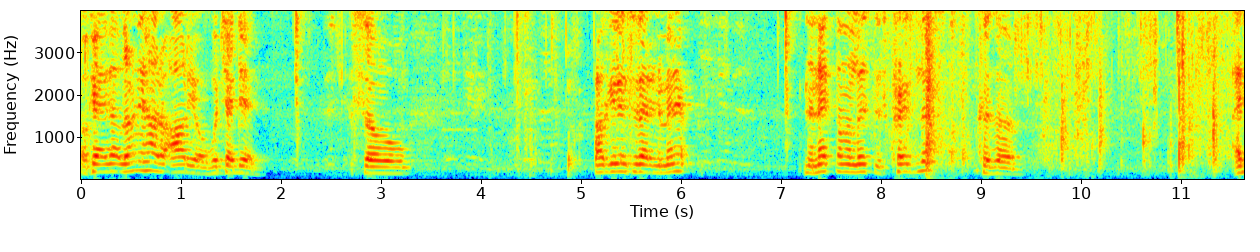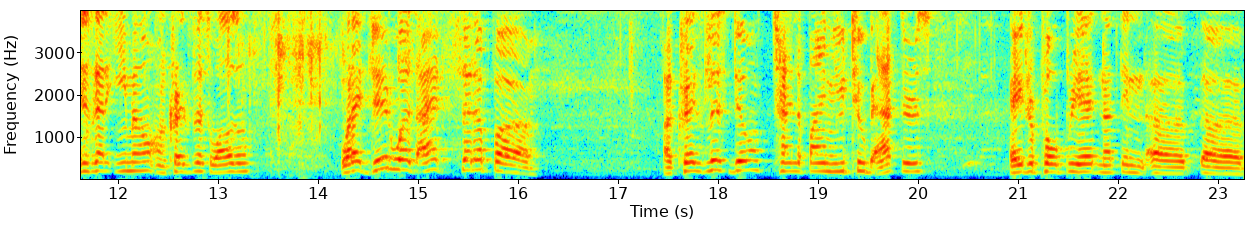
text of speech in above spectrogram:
Okay, I got learning how to audio, which I did. So, I'll get into that in a minute. The next on the list is Craigslist, because uh, I just got an email on Craigslist a while ago. What I did was I had set up a, a Craigslist deal, trying to find YouTube actors, age appropriate, nothing uh, uh,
